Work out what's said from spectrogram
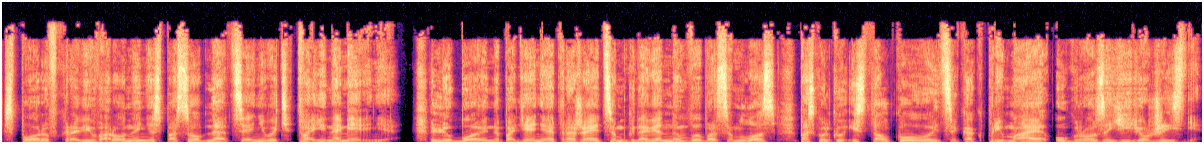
«Споры в крови вороны не способны оценивать твои намерения. Любое нападение отражается мгновенным выбросом лоз, поскольку истолковывается как прямая угроза ее жизни.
